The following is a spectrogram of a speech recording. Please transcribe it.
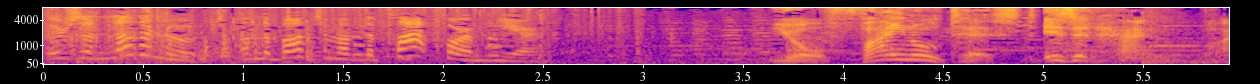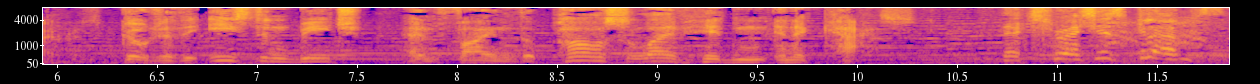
there's another note on the bottom of the platform here. Your final test is at hand, pirate. Go to the eastern beach and find the parcel I've hidden in a cask. The treasure's close.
